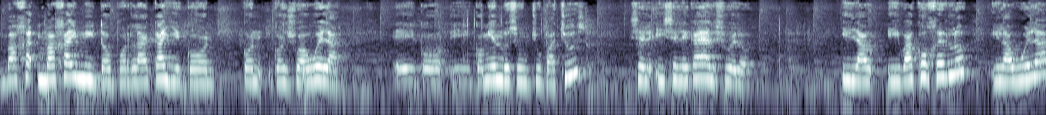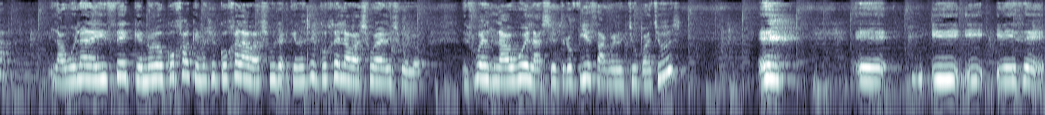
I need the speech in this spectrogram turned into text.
Baja, va Jaimito por la calle con, con- con su abuela eh, y comiéndose un chupachus y se le cae al suelo. Y, la, y va a cogerlo y la abuela, la abuela le dice que no lo coja, que no se coja la basura, que no se coge la basura del suelo. Después la abuela se tropieza con el chupachus eh, eh, y, y- y le dice,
